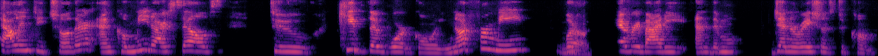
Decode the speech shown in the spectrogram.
challenge each other and commit ourselves to keep the work going not for me but no. for everybody and the generations to come.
